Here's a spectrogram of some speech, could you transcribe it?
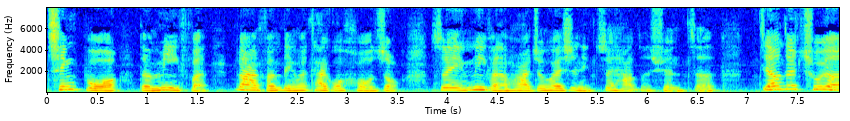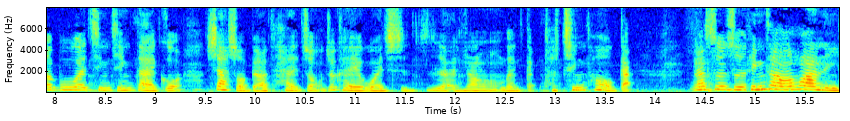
轻薄的蜜粉。不然粉饼会太过厚重，所以蜜粉的话就会是你最好的选择。只要在出油的部位轻轻带过，下手不要太重，就可以维持自然妆容的感清透感。那是不是平常的话，你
